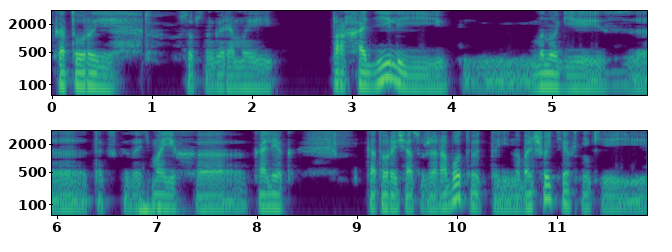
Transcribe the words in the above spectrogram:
который, собственно говоря, мы проходили, и многие из, э, так сказать, моих э, коллег, которые сейчас уже работают и на большой технике, и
